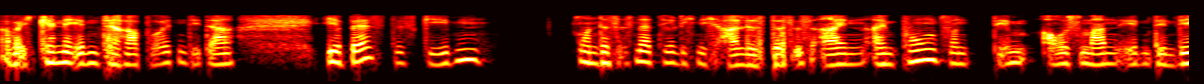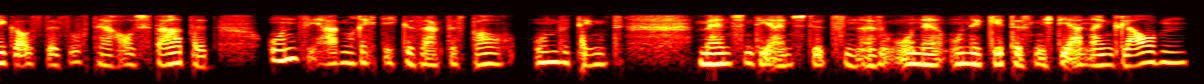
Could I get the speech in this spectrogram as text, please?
Aber ich kenne eben Therapeuten, die da ihr Bestes geben Und das ist natürlich nicht alles. Das ist ein, ein Punkt, von dem aus man eben den Weg aus der Sucht heraus startet. Und Sie haben richtig gesagt, es braucht unbedingt Menschen, die einen stützen. Also ohne, ohne geht es nicht, die an einen glauben.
